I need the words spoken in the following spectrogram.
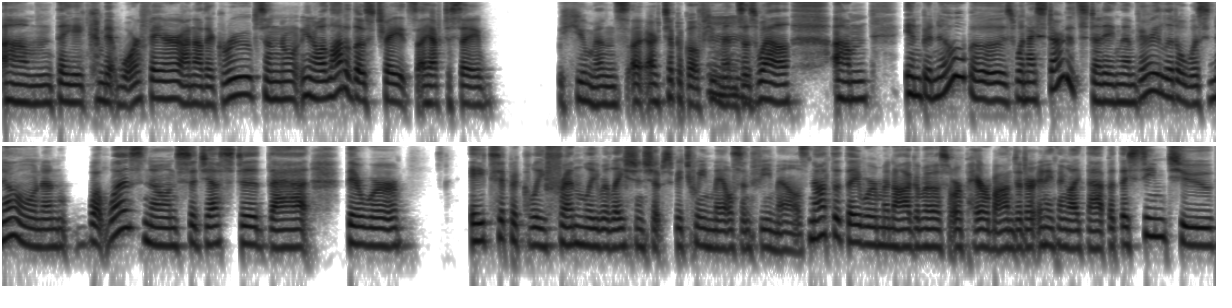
Um, they commit warfare on other groups, and you know a lot of those traits. I have to say, humans are, typical of humans mm. as well. Um, in bonobos, when I started studying them, very little was known, and what was known suggested that there were atypically friendly relationships between males and females. Not that they were monogamous or pair bonded or anything like that, but they seemed to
